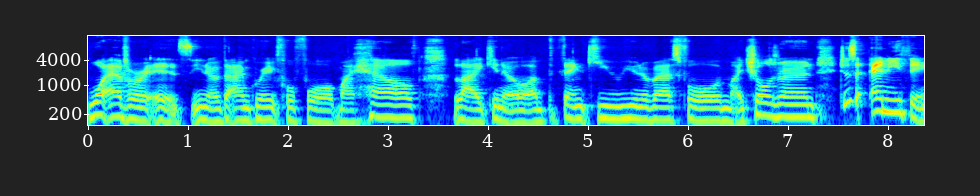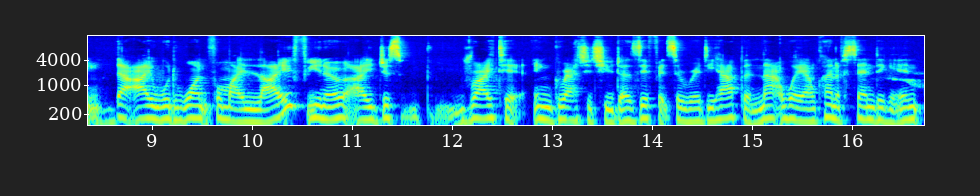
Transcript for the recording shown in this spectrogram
whatever it is, you know, that I'm grateful for my health, like, you know, um, thank you universe for my children, just anything that I would want for my life, you know, I just write it in gratitude as if it's already happened. That way, I'm kind of sending it in,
